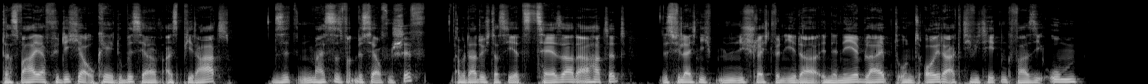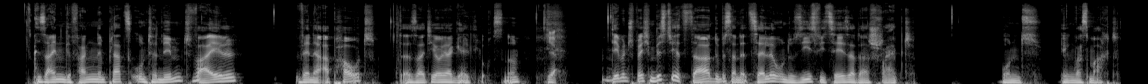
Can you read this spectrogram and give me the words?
das war ja für dich ja okay. Du bist ja als Pirat, meistens bist du ja auf dem Schiff, aber dadurch, dass ihr jetzt Cäsar da hattet, ist vielleicht nicht, nicht schlecht, wenn ihr da in der Nähe bleibt und eure Aktivitäten quasi um seinen Gefangenenplatz unternimmt, weil, wenn er abhaut, da seid ihr euer Geld los. Ne? Ja. Dementsprechend bist du jetzt da, du bist an der Zelle und du siehst, wie Cäsar da schreibt und irgendwas macht.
